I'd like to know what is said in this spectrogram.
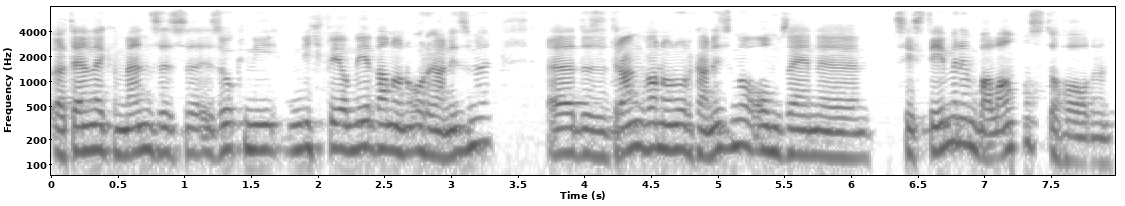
Uiteindelijk, een mens is, is ook niet, niet veel meer dan een organisme. Uh, dus de drang van een organisme om zijn systemen in balans te houden.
